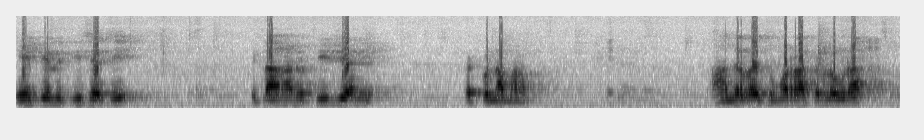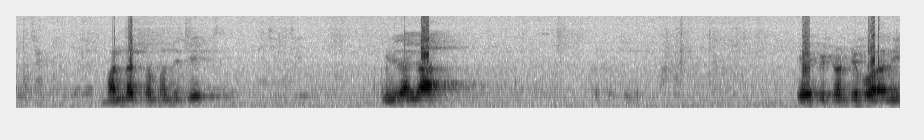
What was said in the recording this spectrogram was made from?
ఏపీని తీసేసి ఇట్లా అన్నాడు టీజీ అని పెట్టుకున్నాం మనం. ఆంధ్రప్రదేశ్ ఉమ్మడి రాష్ట్రంలో కూడా బండకు సంబంధించి ఈ విధంగా ఏపీ ట్వంటీ ఫోర్ అని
